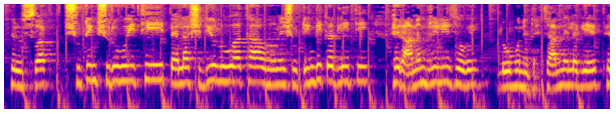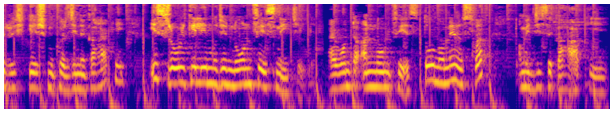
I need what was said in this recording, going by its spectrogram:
फिर उस वक्त शूटिंग शुरू हुई थी, पहला शेड्यूल हुआ था, उन्होंने शूटिंग भी कर ली थी, फिर आनंद रिलीज़ हो गई। लोग उन्हें पहचानने लगे, फिर ऋषिकेश मुखर्जी ने कहा कि इस रोल के लिए मुझे नोन फेस नहीं चाहिए। आई वॉन्ट अननोन फेस तो उन्होंने उस वक्त अमित जी से कहा कि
